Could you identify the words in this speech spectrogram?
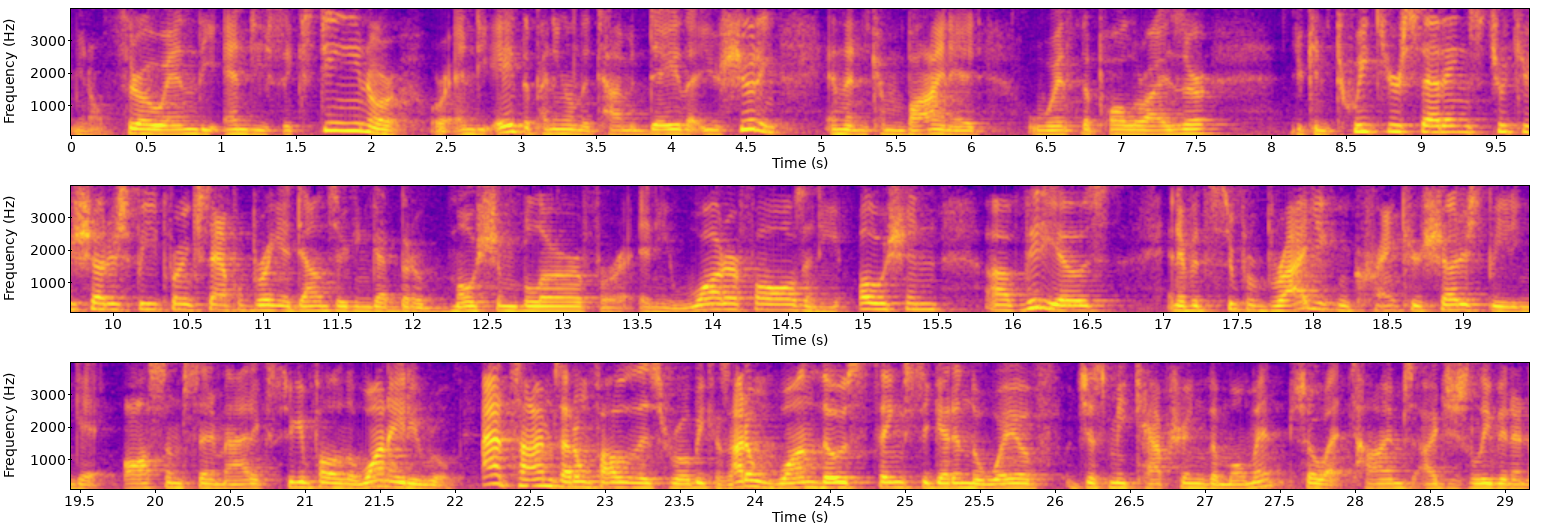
you know throw in the ND16 or or ND8 depending on the time of day that you're shooting, and then combine it with the polarizer. You can tweak your settings, tweak your shutter speed, for example, bring it down so you can get better motion blur for any waterfalls, any ocean uh, videos. And if it's super bright, you can crank your shutter speed and get awesome cinematics. So you can follow the 180 rule. At times, I don't follow this rule because I don't want those things to get in the way of just me capturing the moment. So at times, I just leave it in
